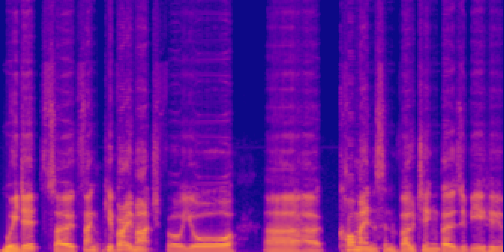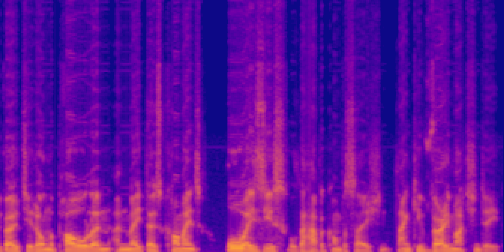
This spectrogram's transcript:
We did. So thank you very much for your uh, comments and voting. Those of you who voted on the poll and, and made those comments, always useful to have a conversation. Thank you very much indeed.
